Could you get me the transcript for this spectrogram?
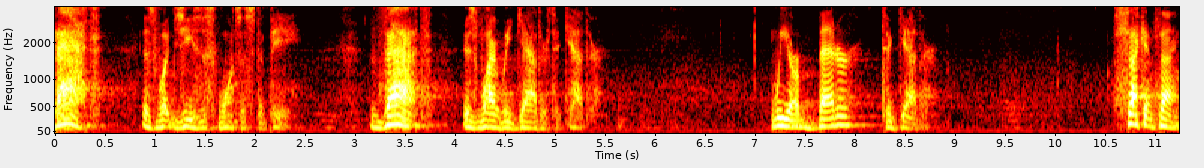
That is what Jesus wants us to be. That is why we gather together. We are better together. Second thing,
